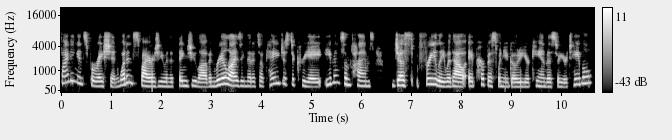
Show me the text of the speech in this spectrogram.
finding inspiration what inspires you in the things you love and realizing that it's okay just to create even sometimes just freely without a purpose when you go to your canvas or your table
